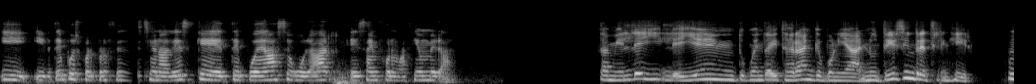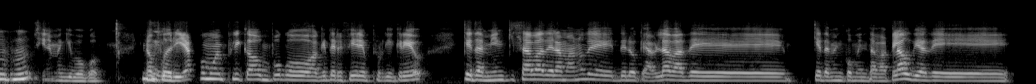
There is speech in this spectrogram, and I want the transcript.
y irte pues por profesionales que te pueden asegurar esa información veraz. También leí, leí en tu cuenta de Instagram que ponía nutrir sin restringir, uh -huh. si no me equivoco. ¿Nos sí. podrías como explicar un poco a qué te refieres? Porque creo que también quizá va de la mano de, de lo que hablabas, de que también comentaba Claudia, de,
